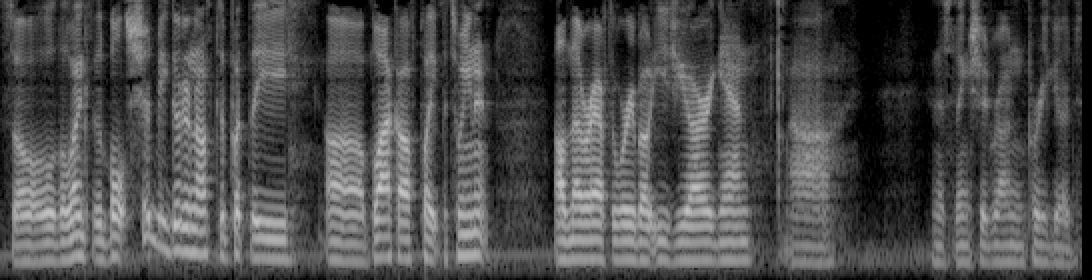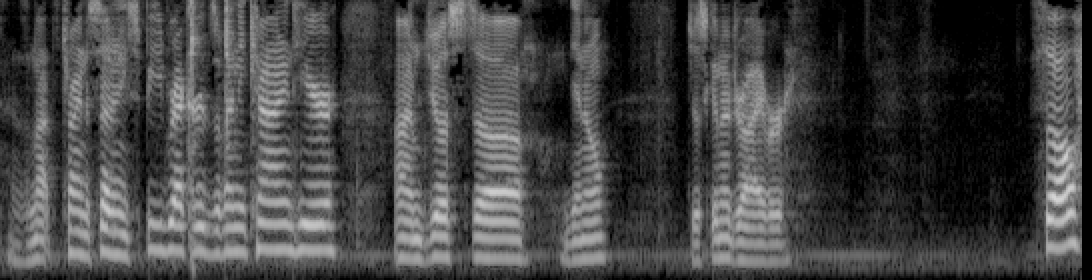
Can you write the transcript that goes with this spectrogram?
So the length of the bolt should be good enough to put the uh, block off plate between it. I'll never have to worry about EGR again. Uh, and this thing should run pretty good. As I'm not trying to set any speed records of any kind here. I'm just, uh, you know, just going to drive her. So,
